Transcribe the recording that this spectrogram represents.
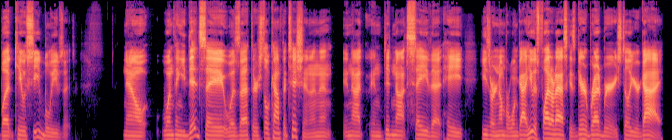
But KOC believes it. Now, one thing he did say was that there's still competition, and then and not and did not say that hey he's our number one guy. He was flat out asked is Garrett Bradbury still your guy,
